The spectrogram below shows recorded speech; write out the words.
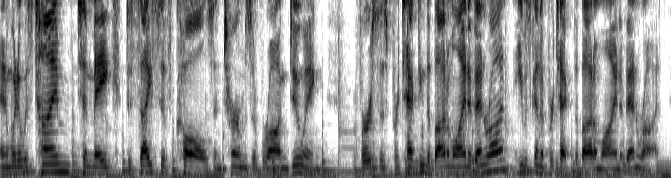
and when it was time to make decisive calls in terms of wrongdoing versus protecting the bottom line of Enron, he was going to protect the bottom line of Enron.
